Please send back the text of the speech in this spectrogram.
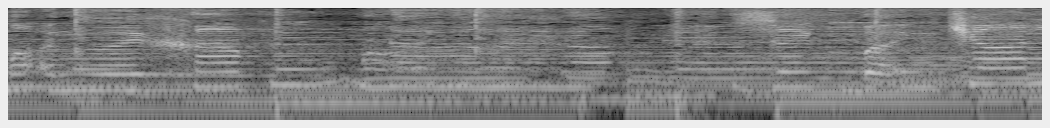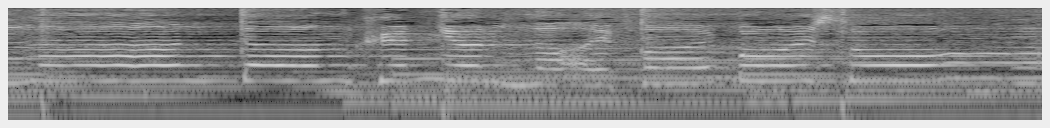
mọi người khắp dịch bệnh tràn lan đang khiến nhân loại phải bối rối.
